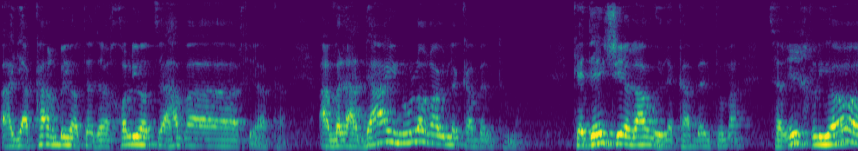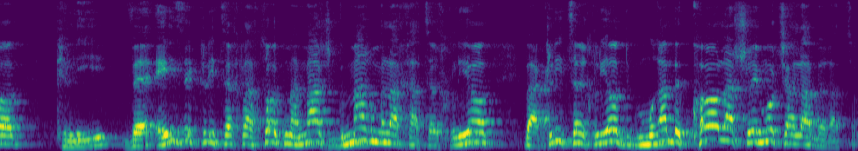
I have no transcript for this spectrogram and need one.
היקר ביותר, זה יכול להיות זהב הכי יקר, אבל עדיין הוא לא ראוי לקבל טומאה. כדי שיהיה ראוי לקבל טומאה, צריך להיות כלי, ואיזה כלי צריך לעשות? ממש גמר מלאכה צריך להיות, והכלי צריך להיות גמורה בכל השלמות שעלה ברצון.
